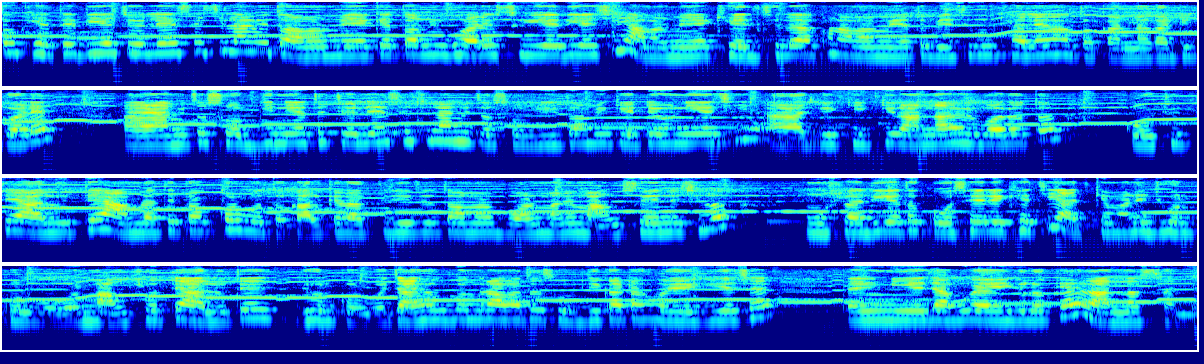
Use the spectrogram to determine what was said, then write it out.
তো খেতে দিয়ে চলে এসেছিলাম। তো আমার মেয়েকে তো আমি ঘরে শুয়ে দিয়েছি। আমার মেয়ে খেলছিল এখন। আমার মেয়ে তো বেশিক্ষণ খেলে না তো, কান্নাকাটি করে। আর আমি তো সবজি নিয়ে তো চলে এসেছিলাম। তো সবজি তো আমি কেটেও নিয়েছি। আর আজকে কী কী রান্না হবে বলো তো? কচুতে, আলুতে, আমরাতে টক করব তো? কালকে রাত্রিতে তো আমার বর মানে মাংস এনেছিল। মশলা দিয়ে তো কষে রেখেছি। আজকে মানে ঝোল করব। ওই মাংসতে, আলুতে ঝোল করব। যাই হোক বন্ধুরা, আমার তো সবজি কাটা হয়ে গিয়েছে। তাই নিয়ে যাব এইগুলোকে রান্নার সালে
